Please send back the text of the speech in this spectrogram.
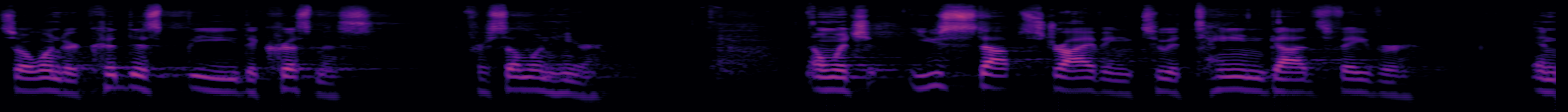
So I wonder could this be the Christmas for someone here on which you stop striving to attain God's favor and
